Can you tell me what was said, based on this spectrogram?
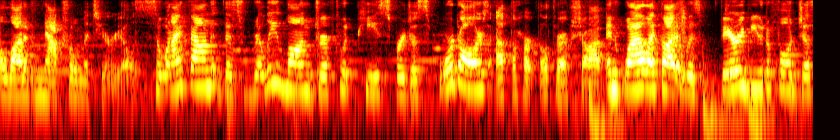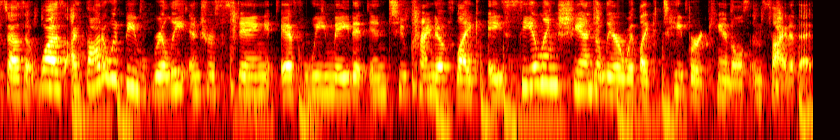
a lot of natural materials. So when I found this really long driftwood piece for just $4 at the Hartville Thrift Shop, and while I thought it was very beautiful just as it was, I thought it would be really interesting if we made it into kind of like a ceiling chandelier with like tapered candles inside of it.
